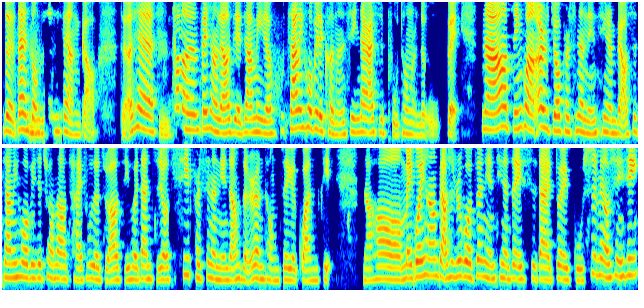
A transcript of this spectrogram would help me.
对，但总之就是非常高，对，而且他们非常了解加密的加密货币的可能性，大概是普通人的五倍。那尽管二十九 percent 的年轻人表示加密货币是创造财富的主要机会，但只有七 percent 的年长者认同这个观点。然后美国银行表示，如果最年轻的这一世代对股市没有信心，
